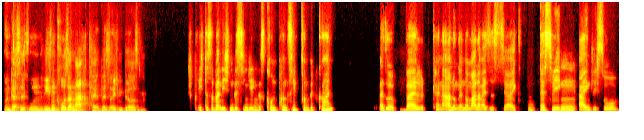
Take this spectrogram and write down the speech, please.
Und das ist ein riesengroßer Nachteil bei solchen Börsen. Spricht das aber nicht ein bisschen gegen das Grundprinzip von Bitcoin? Also, weil, keine Ahnung, normalerweise ist es ja deswegen eigentlich so,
